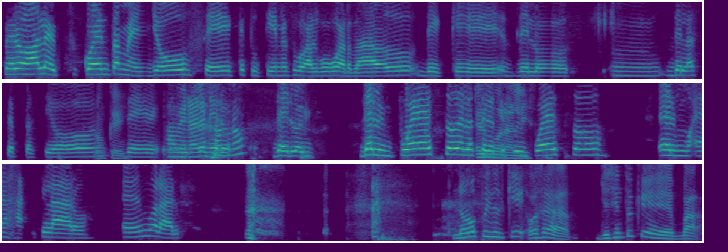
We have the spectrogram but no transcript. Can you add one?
Pero Alex, cuéntame, yo sé que tú tienes algo guardado de que de los mm, de la aceptación de A ver, Alejandro, de lo de lo impuesto, del estereotipo impuesto. El ajá, claro, es moral. No, pues es que, o sea, yo siento que va,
